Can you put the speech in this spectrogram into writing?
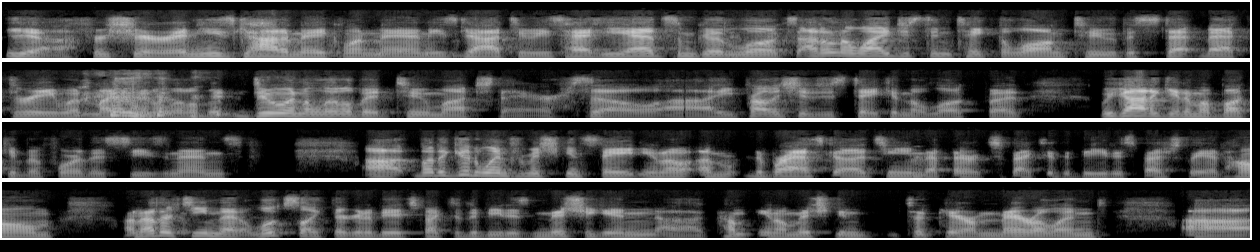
Yeah, for sure. And he's got to make one, man. He's got to. He's had he had some good looks. I don't know why he just didn't take the long two. The step back three, what might have been a little bit doing a little bit too much there. So uh, he probably should have just taken the look. But we got to get him a bucket before this season ends. Uh, but a good win for Michigan State. You know, um, Nebraska, a team that they're expected to beat, especially at home. Another team that it looks like they're going to be expected to beat is Michigan. Uh, come, you know, Michigan took care of Maryland. Uh,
